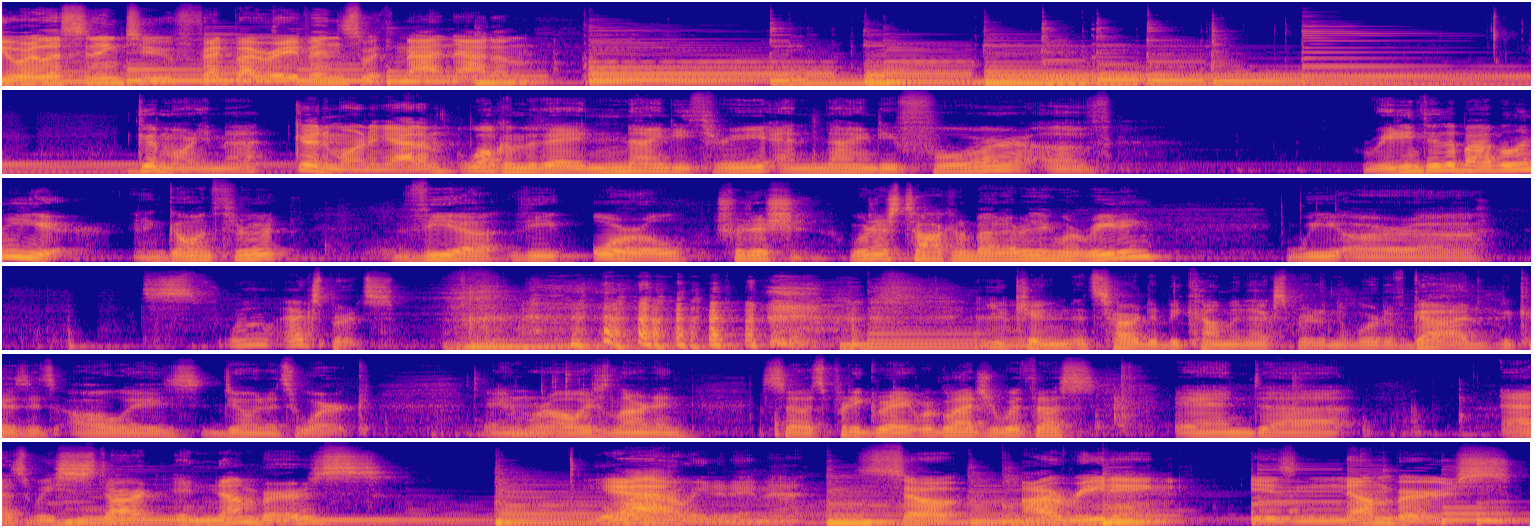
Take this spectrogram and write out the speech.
You are listening to Fed by Ravens with Matt and Adam. Good morning, Matt. Good morning, Adam. Welcome to day 93 and 94 of reading through the Bible in a year and going through it via the oral tradition. We're just talking about everything we're reading. We are, uh, well, experts. you can, it's hard to become an expert in the Word of God because it's always doing its work and we're always learning. So it's pretty great. We're glad you're with us. And uh, as we start in Numbers, Yeah. where are we today, Matt? So, our reading is Numbers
